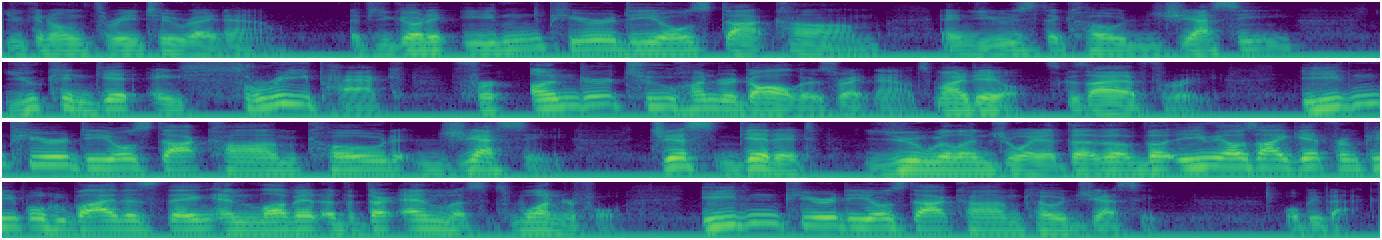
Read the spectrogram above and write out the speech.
You can own three too right now. If you go to EdenPureDeals.com and use the code Jesse, you can get a three pack for under $200 right now. It's my deal. It's because I have three. EdenPureDeals.com code Jesse. Just get it. You will enjoy it. The, the, the emails I get from people who buy this thing and love it, they're endless. It's wonderful. EdenPureDeals.com code Jesse. We'll be back.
